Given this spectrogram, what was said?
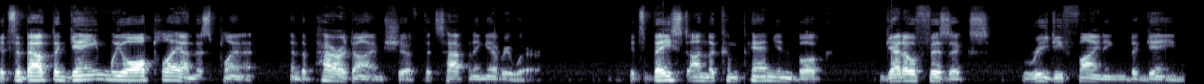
It's about the game we all play on this planet and the paradigm shift that's happening everywhere. It's based on the companion book Ghetto Physics Redefining the Game.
